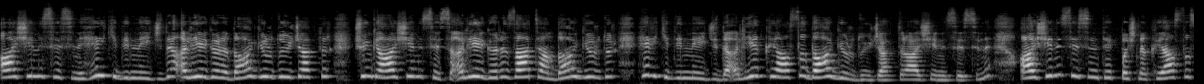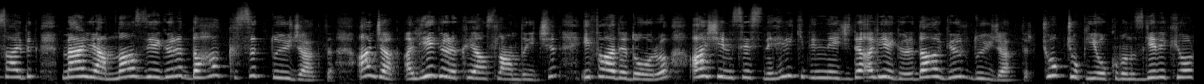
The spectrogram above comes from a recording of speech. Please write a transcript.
Ayşe'nin sesini her iki dinleyici de Ali'ye göre daha gür duyacaktır. Çünkü Ayşe'nin sesi Ali'ye göre zaten daha gürdür. Her iki dinleyici de Ali'ye kıyasla daha gür duyacaktır Ayşe'nin sesini. Ayşe'nin sesini tek başına kıyaslasaydık Meryem Nazlı'ya göre daha kısık duyacaktı. Ancak Ali'ye göre kıyaslandığı için ifade doğru. Ayşe'nin sesini her iki dinleyici de Ali'ye göre daha gür duyacaktır. Çok çok iyi okumanız gerekiyor.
